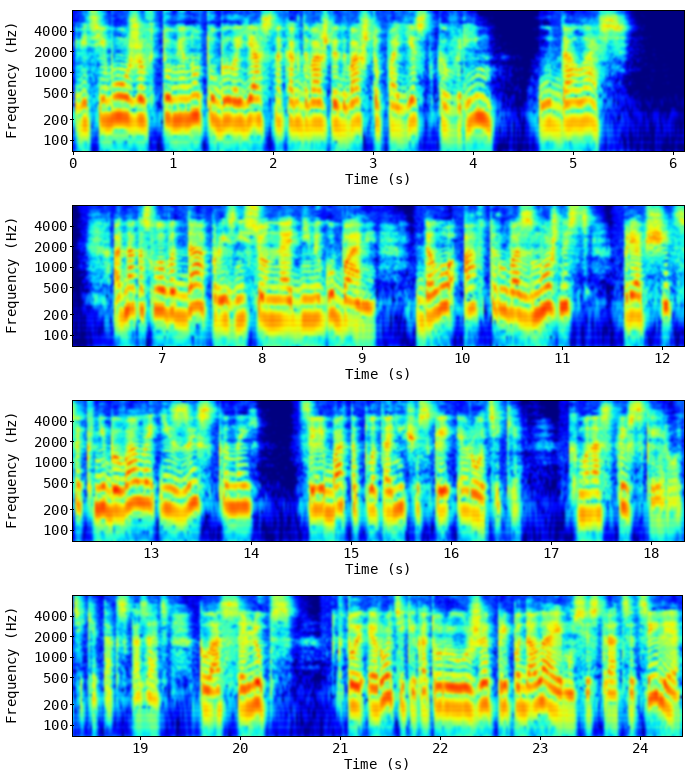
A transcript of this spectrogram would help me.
Ведь ему уже в ту минуту было ясно, как дважды два, что поездка в Рим удалась. Однако слово «да», произнесенное одними губами, дало автору возможность приобщиться к небывало изысканной целебато-платонической эротике, к монастырской эротике, так сказать, класса люкс, к той эротике, которую уже преподала ему сестра Цицилия,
